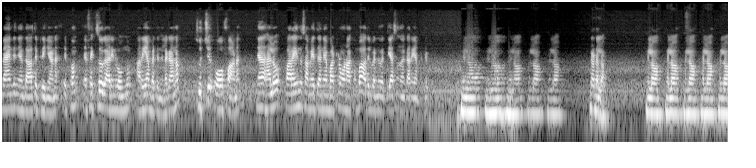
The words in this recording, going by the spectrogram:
ബാൻഡ് ഞാൻ താത്തിട്ടിരിക്കുകയാണ് ഇപ്പം എഫക്ട്സോ കാര്യങ്ങളോ ഒന്നും അറിയാൻ പറ്റുന്നില്ല കാരണം സ്വിച്ച് ഓഫാണ് ഞാൻ ഹലോ പറയുന്ന സമയത്ത് തന്നെ ബട്ടൺ ഓൺ ആക്കുമ്പോൾ അതിൽ വരുന്ന വ്യത്യാസം നിങ്ങൾക്ക് അറിയാൻ പറ്റും hello hello hello hello hello കേട്ടല്ലോ hello hello hello hello hello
